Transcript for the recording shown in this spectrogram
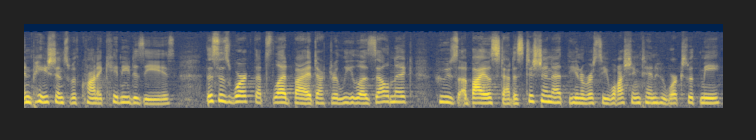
in patients with chronic kidney disease. This is work that's led by Dr. Leila Zelnick, who's a biostatistician at the University of Washington who works with me.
